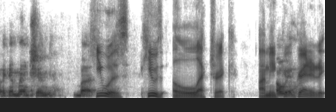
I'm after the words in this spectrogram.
like I mentioned. But he was he was electric I mean, oh, yeah. granted,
